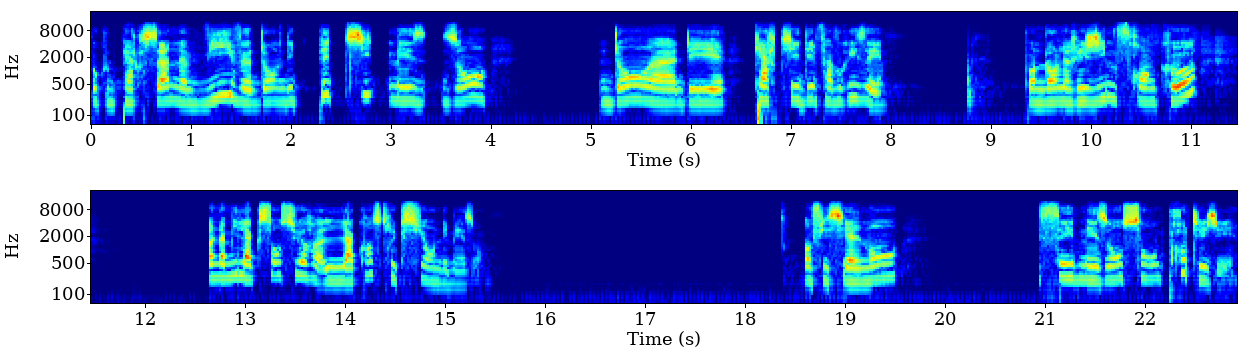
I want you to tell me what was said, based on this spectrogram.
Beaucoup de personnes vivent dans des petites maisons dans euh, des quartiers défavorisés. Pendant le régime franco, on a mis l'accent sur la construction des maisons. Officiellement, ces maisons sont protégées.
